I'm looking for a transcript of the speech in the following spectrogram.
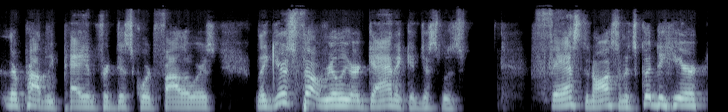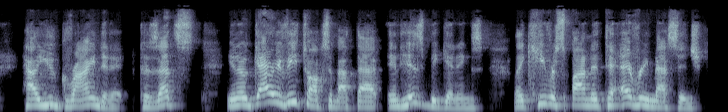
they're probably paying for Discord followers. Like yours felt really organic and just was fast and awesome. It's good to hear how you grinded it because that's you know Gary Vee talks about that in his beginnings. Like he responded to every message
